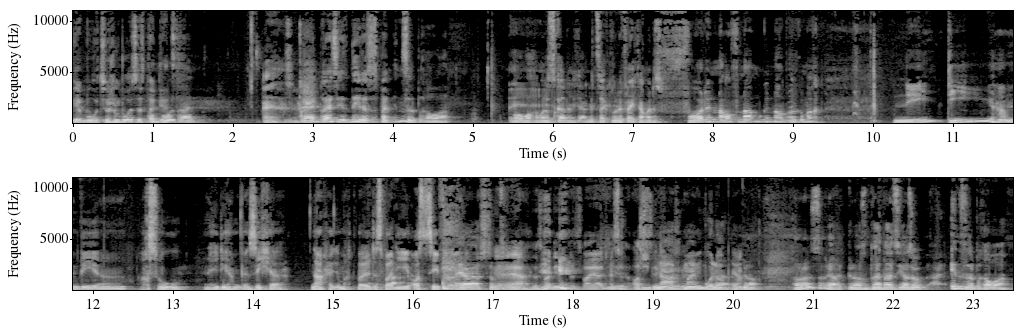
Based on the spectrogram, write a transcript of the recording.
Ja, wo, zwischen wo ist es denn Obwohl, jetzt? drei, Also, 33, nee, das ist beim Inselbrauer. Warum auch immer das gerade nicht angezeigt wurde. Vielleicht haben wir das vor den Aufnahmen genommen, äh, gemacht. Nee, die haben wir. Ach so, nee, die haben wir sicher nachher gemacht, weil das war die Ostsee-Folge. Ja, stimmt. Ja, ja, das war, die, das war ja die Also die Ostsee- nach meinem Urlaub, ja. Genau. Aber das, ja, genau, das sind 33, also Inselbrauer.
